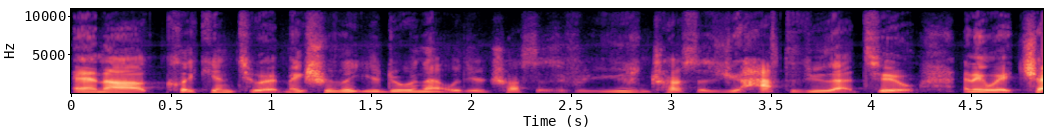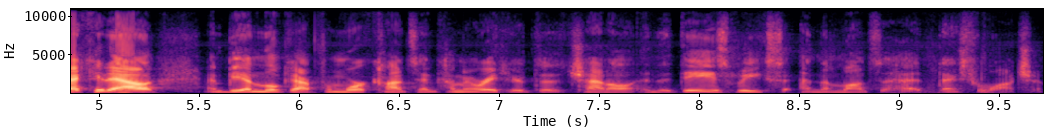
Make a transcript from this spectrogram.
and uh, click into it. Make sure that you're doing that with your trusses. If you're using trusses, you have to do that too. Anyway, check it out and be on the lookout for more content coming right here to the channel in the days, weeks, and the months ahead. Thanks for watching.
